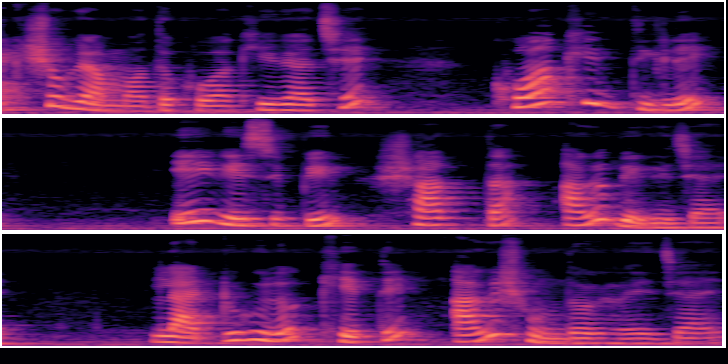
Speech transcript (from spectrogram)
একশো গ্রাম মতো খোয়া ক্ষীর আছে। খোয়া ক্ষীর দিলে এই রেসিপির স্বাদটা আরও বেড়ে যায়। লাড্ডুগুলো খেতে আরও সুন্দর হয়ে যায়।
